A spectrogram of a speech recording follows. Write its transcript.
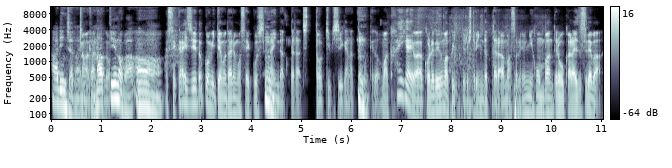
ありんじゃないかなっていうのが、うん。世界中どこ見ても誰も成功してないんだったらちょっと厳しいかなって思うけど、まあ海外はこれでうまくいってる人いるんだったら、まあそれを日本版でローカライズすれば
